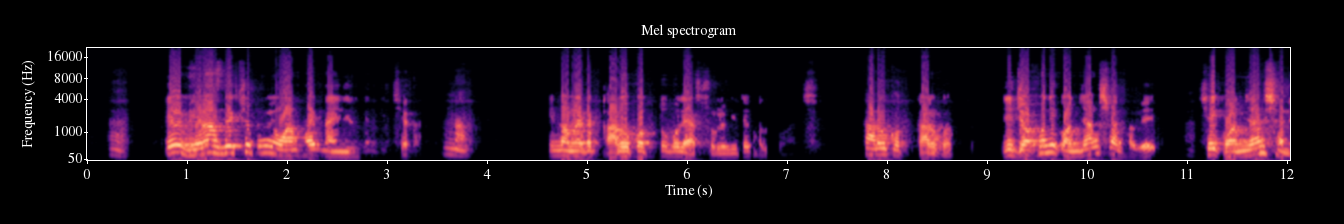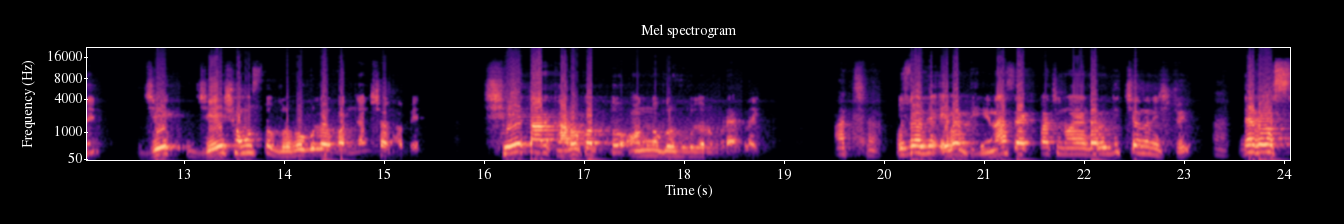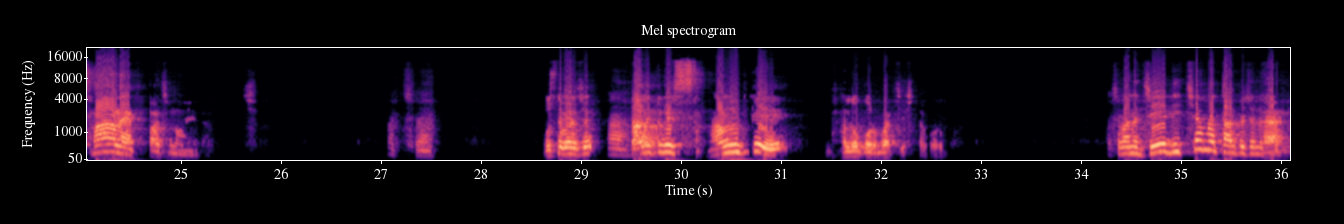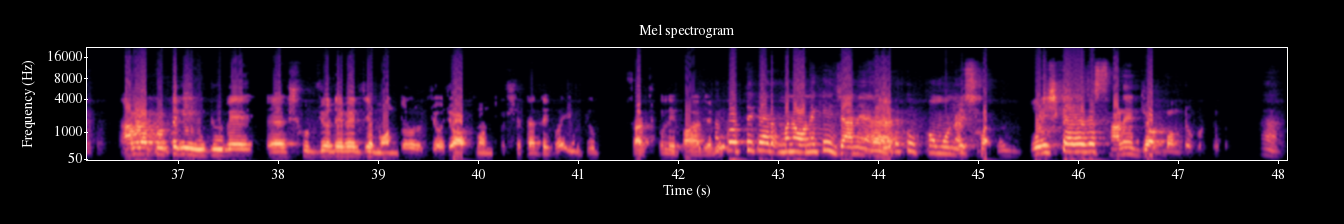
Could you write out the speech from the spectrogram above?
এবার ভেনাস দেখছ তুমি ওয়ান ফাইভ নাইন ইলেভেন দিচ্ছে না। না। কিন্তু আমরা একটা কারকত্ব বলে অ্যাস্ট্রোলজিতে গল্প আছে। কারও কারকত্ব যে যখনই কনজাংশন হবে সেই কনজাংশনে যে যে সমস্ত গ্রহগুলোর কনজাংশন হবে সে তার কারকত্ব অন্য গ্রহগুলোর উপর অ্যাপ্লাই করবে। আচ্ছা। বুঝতে পারছ এবার ভেনাস এক পাঁচ নয় এগারো দিচ্ছে না নিশ্চয়ই? হ্যাঁ। দেখা সান এক পাঁচ নয় এগারো আচ্ছা। বুঝতে পেরেছ? হ্যাঁ। তাহলে তুমি সানকে ভালো করবার চেষ্টা করবে আচ্ছা মানে যে দিচ্ছে আমরা তার পেছনে হ্যাঁ। আমরা প্রত্যেকে ইউটিউবে আহ, সূর্যদেবের যে মন্ত্র জপ মন্ত্র সেটা দেখব। ইউটিউব সার্চ করলে পাওয়া যাবে। প্রত্যেকে মানে অনেকেই জানে হ্যাঁ। এটা খুব কমন পরিষ্কার আছে সানের জপ মন্ত্র করতে হবে হ্যাঁ।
